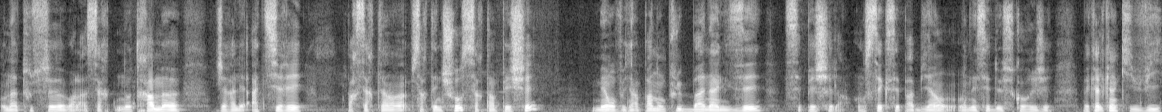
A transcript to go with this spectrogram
on a tous, euh, voilà, certes, notre âme, je dirais, elle est attirée par certaines choses, certains péchés, mais on ne vient pas non plus banaliser ces péchés-là. On sait que c'est pas bien, on essaie de se corriger. Mais quelqu'un qui vit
